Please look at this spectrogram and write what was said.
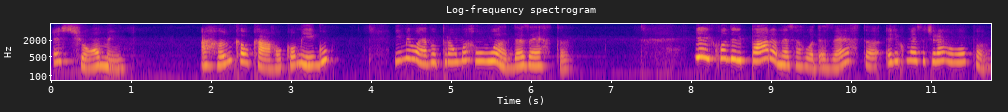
este homem arranca o carro comigo e me leva para uma rua deserta. E aí, quando ele para nessa rua deserta, ele começa a tirar roupa.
